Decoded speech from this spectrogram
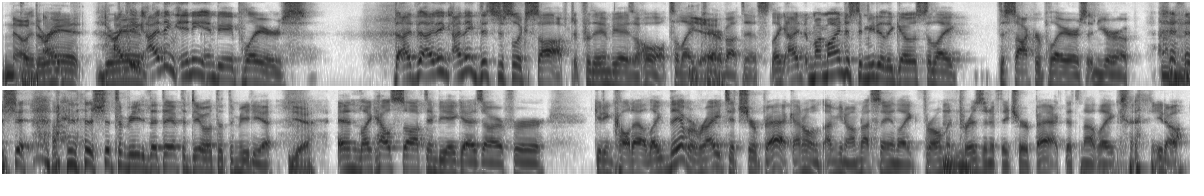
No, But Durant- I, Durant- I think I think any NBA players. I, th- I think I think this just looks soft for the NBA as a whole to like Yeah. care about this. Like I, my mind just immediately goes to like the soccer players in Europe Mm-hmm. and the shit, the shit to be that they have to deal with with the media. Yeah. and like how soft NBA guys are for getting called out. Like they have a right to chirp back. I don't. I mean, you know, I'm not saying like throw them in prison if they chirp back. That's not like you know.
